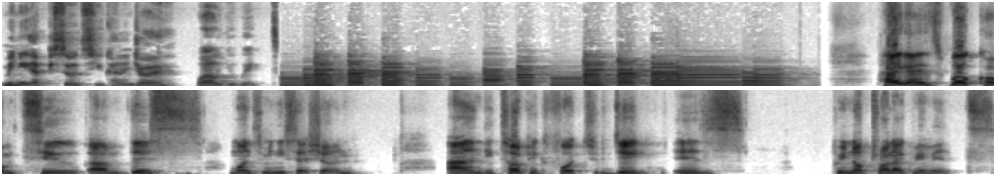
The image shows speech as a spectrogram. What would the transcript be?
mini episodes you can enjoy while you wait. Hi, guys. Welcome to um, this month's mini session. And the topic for today is prenuptial agreements.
